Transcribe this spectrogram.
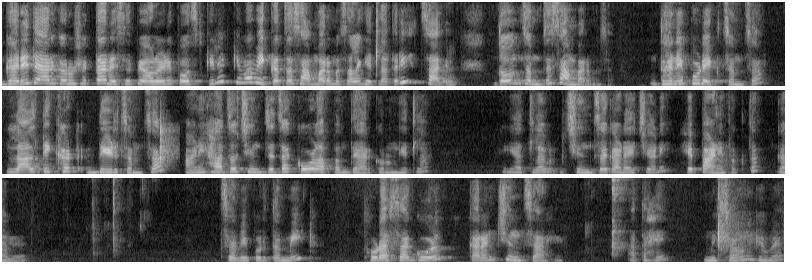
घरी तयार करू शकता रेसिपी ऑलरेडी पोस्ट केली किंवा विकतचा सांबार मसाला घेतला तरी चालेल. दोन चमचे सांबार मसाला. धनेपूड एक चमचा लाल तिखट दीड चमचा आणि हा जो चिंचेचा कोळ आपण तयार करून घेतला यातला चिंच काढायची आणि हे पाणी फक्त घालूयात. चवीपुरतं मीठ थोडासा गूळ कारण चिंच आहे. आता हे मिसळून घेऊयात.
